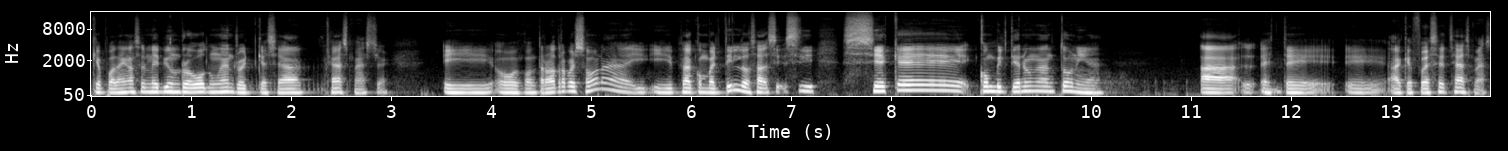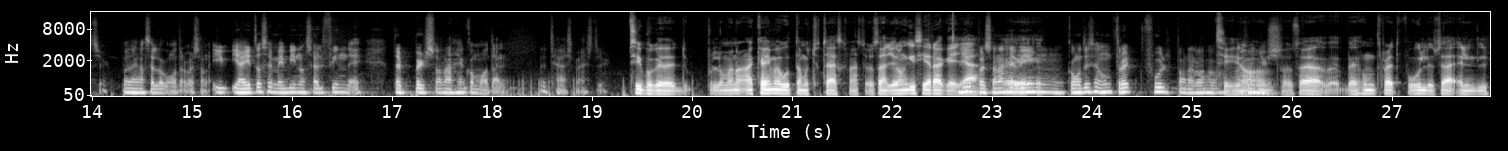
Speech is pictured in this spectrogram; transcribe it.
que pueden hacer maybe un robot, un android que sea Taskmaster. Y, o encontrar a otra persona y, y para convertirlo. O sea, si, si, si es que convirtieron a Antonia a, este, eh, a que fuese Taskmaster, pueden hacerlo con otra persona. Y, y ahí entonces maybe no sea el fin de, del personaje como tal, de Taskmaster. Sí, porque yo- por lo menos es que a mí me gusta mucho Taskmaster. O sea, yo no quisiera que Sí, ya... un personaje eh, bien, como tú dices, un threat full para los Sí, no, o sea, es un threat full, o sea, el,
